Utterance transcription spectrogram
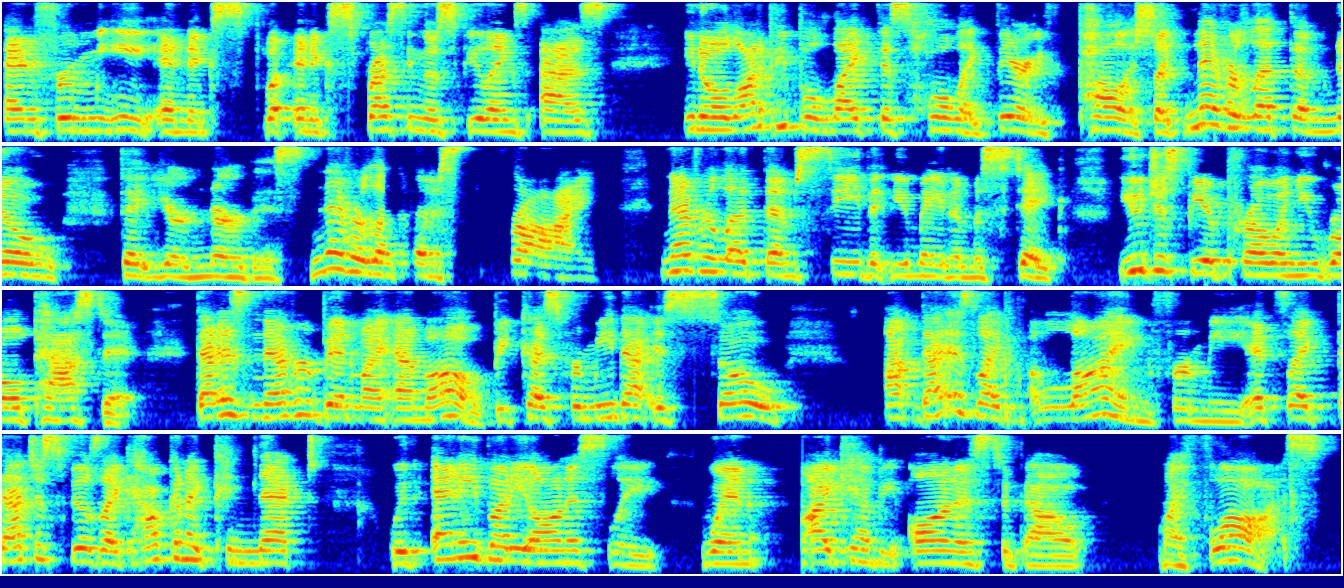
And for me, in, exp- in expressing those feelings as, you know, a lot of people like this whole, like, very polished, like, never let them know that you're nervous, never let them cry, never let them see that you made a mistake. You just be a pro and you roll past it. That has never been my MO because for me, that is so uh, that is like a line for me. It's like that just feels like how can I connect with anybody honestly when I can't be honest about my flaws?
